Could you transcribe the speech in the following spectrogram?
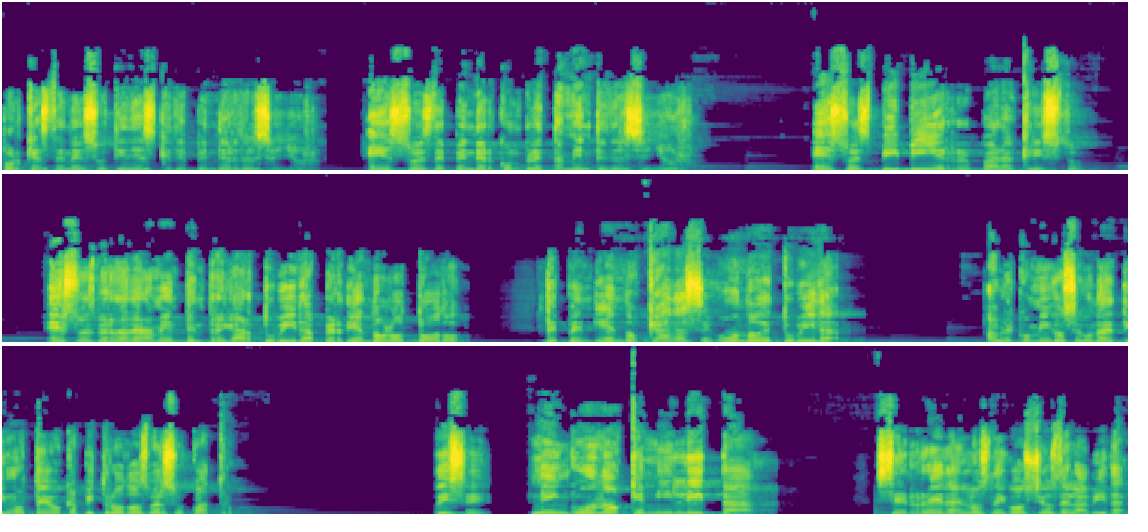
Porque hasta en eso tienes que depender del Señor. Eso es depender completamente del Señor. Eso es vivir para Cristo. Eso es verdaderamente entregar tu vida, perdiéndolo todo, dependiendo cada segundo de tu vida. Abre conmigo, segunda de Timoteo, capítulo 2, verso 4. Dice, ninguno que milita se enreda en los negocios de la vida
